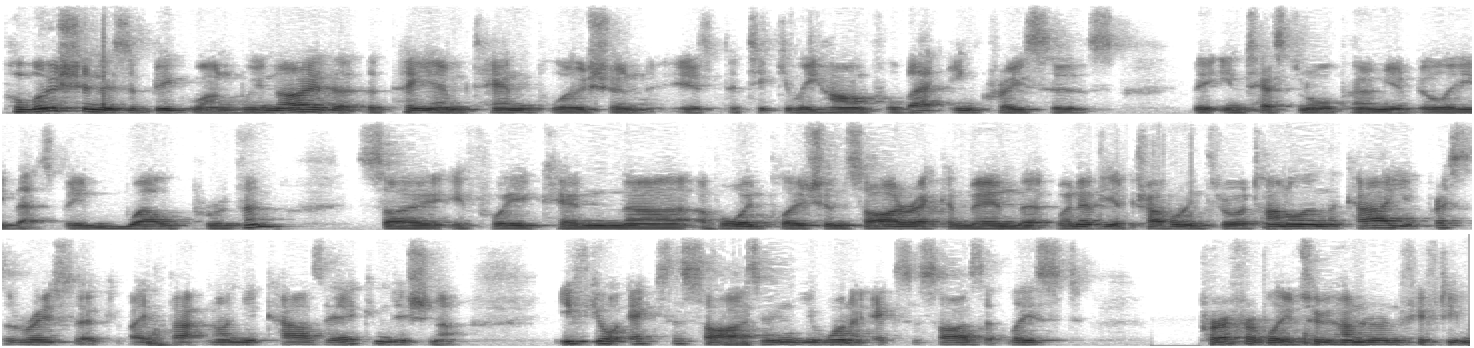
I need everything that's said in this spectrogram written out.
Pollution is a big one. We know that the PM10 pollution is particularly harmful. That increases the intestinal permeability. That's been well proven. So if we can uh, avoid pollution, so I recommend that whenever you're traveling through a tunnel in the car, you press the recirculate button on your car's air conditioner. If you're exercising, you want to exercise at least preferably 250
